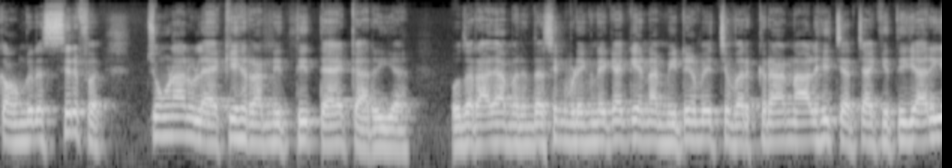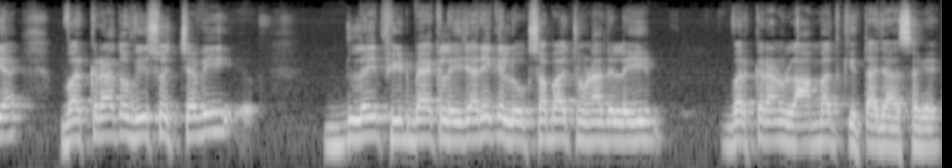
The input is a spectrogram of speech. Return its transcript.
ਕਾਂਗਰਸ ਸਿਰਫ ਚੋਣਾਂ ਨੂੰ ਲੈ ਕੇ ਰਣਨੀਤੀ ਤੈਅ ਕਰ ਰਹੀ ਹੈ। ਉਧਰ ਰਾਜਾ ਅਮਰਿੰਦਰ ਸਿੰਘ ਵੜਿੰਗ ਨੇ ਕਿਹਾ ਕਿ ਇਹਨਾਂ ਮੀਟਿੰਗ ਵਿੱਚ ਵਰਕਰਾਂ ਨਾਲ ਹੀ ਚਰਚਾ ਕੀਤੀ ਜਾ ਰਹੀ ਹੈ। ਵਰਕਰਾਂ ਤੋਂ 2024 ਲਈ ਫੀਡਬੈਕ ਲਈ ਜਾ ਰਹੀ ਹੈ ਕਿ ਲੋਕ ਸਭਾ ਚੋਣਾਂ ਦੇ ਲਈ ਵਰਕਰਾਂ ਨੂੰ ਲਾਮਬੱਧ ਕੀਤਾ ਜਾ ਸਕੇ।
